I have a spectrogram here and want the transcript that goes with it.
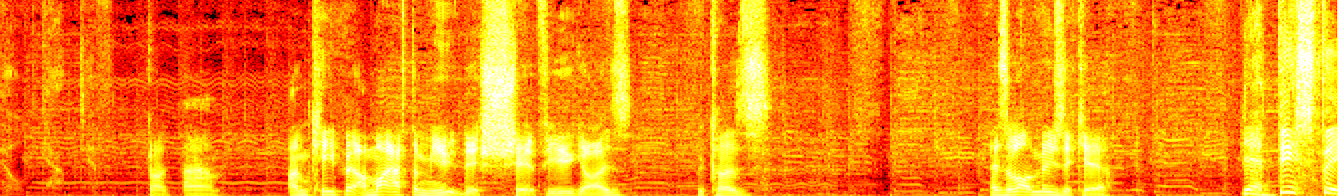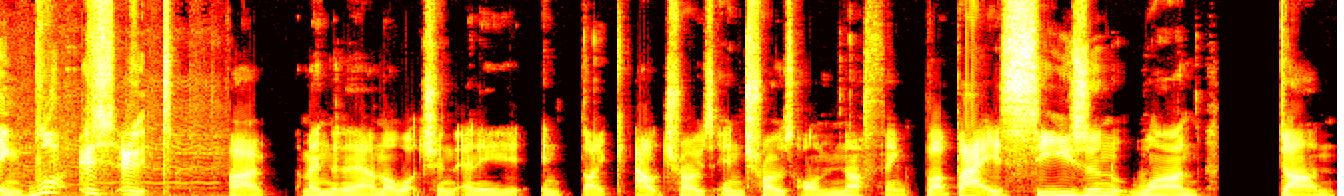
held captive. God damn. I'm keeping. I might have to mute this shit for you guys because there's a lot of music here. Yeah, this thing. What is it? All right, I'm ending it there. I'm not watching any in like outros, intros, or nothing. But that is season one done,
